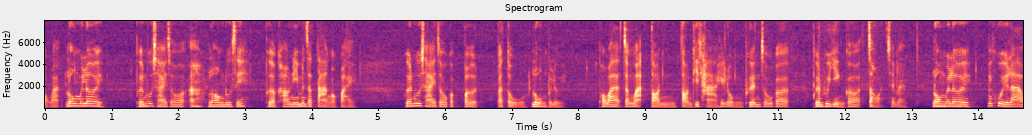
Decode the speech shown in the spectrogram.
บอกว่า ลงไปเลย เพื่อนผู้ชายโจ้อ้าวลองดูสิเผื่อคราวนี้มันจะต่างออกไป พื่อนผู้ชายโจ้ก็เปิดประตูลงไปเลย เพราะว่าจังหวะตอนตอนที่ทาให้ลงเพื่อนโจ้ก็เพื่อนผู้หญิงก็จอดใช่ไหมลงไปเลย ไม่คุยแล้ว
